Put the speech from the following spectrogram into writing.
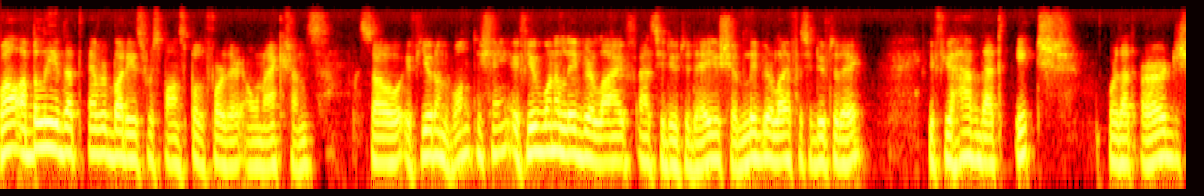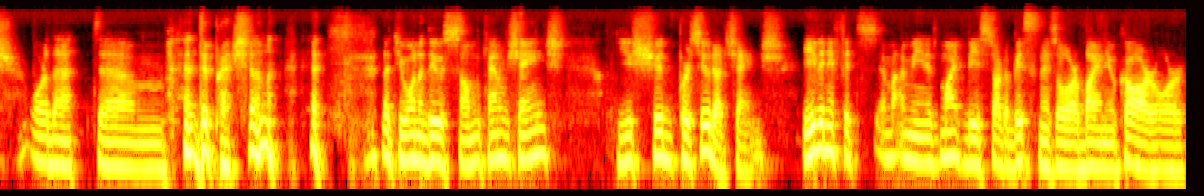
Well, I believe that everybody is responsible for their own actions. So if you don't want to change, if you want to live your life as you do today, you should live your life as you do today. If you have that itch or that urge or that um, depression that you want to do some kind of change, you should pursue that change. Even if it's, I mean, it might be start a business or buy a new car or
